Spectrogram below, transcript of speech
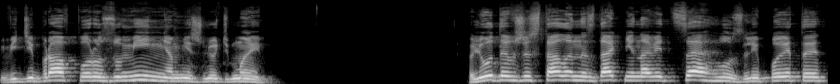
відібрав порозуміння між людьми. Люди вже стали нездатні навіть цеглу зліпити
